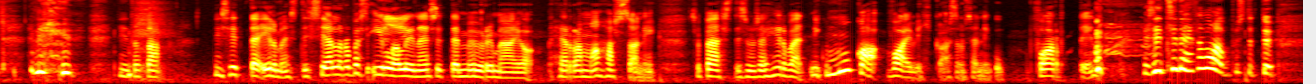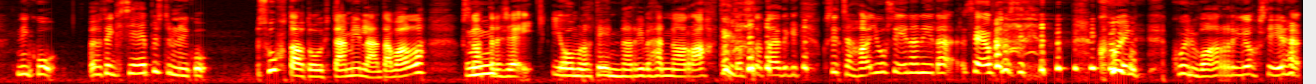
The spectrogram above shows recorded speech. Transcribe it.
niin, niin, tota, niin sitten ilmeisesti siellä rupesi illallinen sitten myyrimään jo herran mahassa, niin se päästi semmoisen hirveän niin kuin muka vaivihkaa semmoisen niin kuin farttiin. Ja sitten sitä ei tavallaan pystytty, niin kuin, jotenkin siihen ei pystynyt niin kuin, suhtautua yhtään millään tavalla. Koska mm. ajattelin se, joo, mulla tennari vähän narahti tosta tai jotenkin. Kun sit se haju siinä niitä seurasi kuin, kuin varjo siinä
